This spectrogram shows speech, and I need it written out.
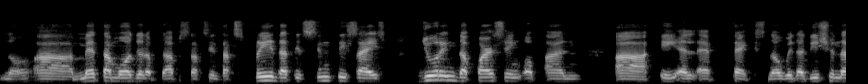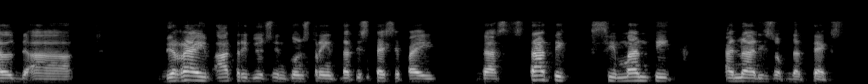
no, uh, meta model of the abstract syntax tree that is synthesized during the parsing of an uh, ALF text, no, with additional uh, derived attributes and constraint that specify the static semantic analysis of the text.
